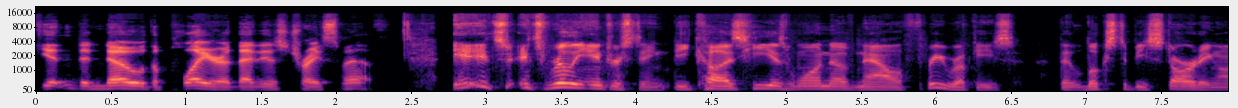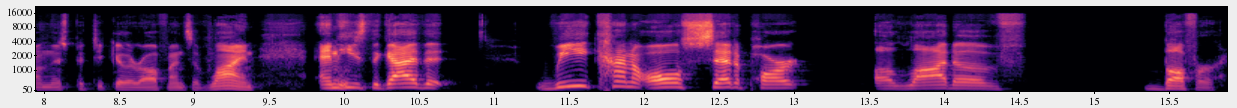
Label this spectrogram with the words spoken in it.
getting to know the player that is Trey Smith. It's it's really interesting because he is one of now three rookies that looks to be starting on this particular offensive line. And he's the guy that we kind of all set apart a lot of buffer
